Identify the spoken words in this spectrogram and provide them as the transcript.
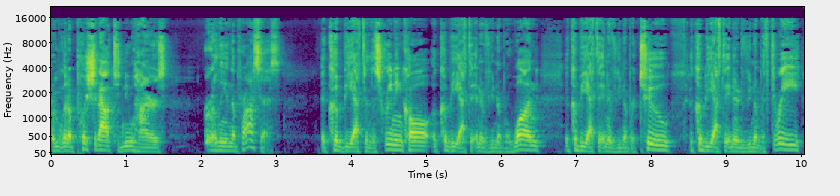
and we're going to push it out to new hires early in the process. It could be after the screening call. It could be after interview number one. It could be after interview number two. It could be after interview number three.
